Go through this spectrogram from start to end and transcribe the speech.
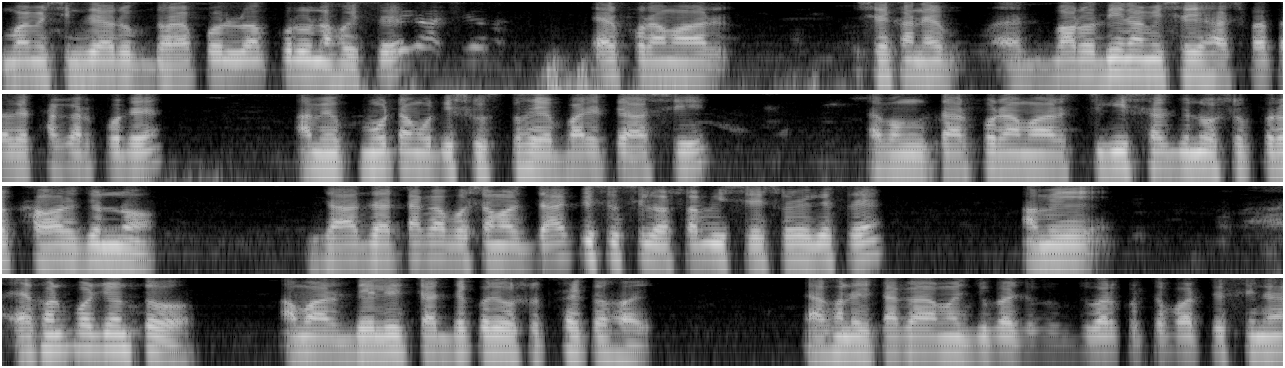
ময়মনসিংহ রোগ ধরা পড়ল, করোনা হয়েছে। এরপর আমার সেখানে বারো দিন আমি সেই হাসপাতালে থাকার পরে আমি মোটামুটি সুস্থ হয়ে বাড়িতে আসি এবং তারপরে আমার চিকিৎসার জন্য ওষুধপত্র খাওয়ার জন্য যা যা টাকা পয়সা, আমার যা কিছু ছিল সবই শেষ হয়ে গেছে। আমি এখন পর্যন্ত আমার ডেলি চারটে করে ওষুধ খাইতে হয়। এখন এই টাকা আমি জোগাড় জোগাড় করতে পারতেছি না।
